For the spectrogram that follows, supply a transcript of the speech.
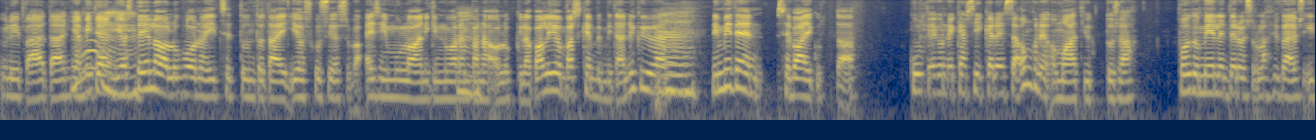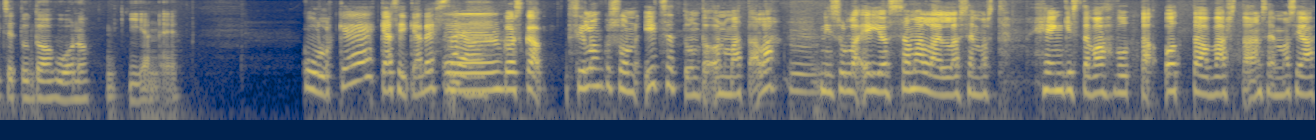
ylipäätään? Ja miten, jos teillä on ollut huono itsetunto tai joskus, jos esim. mulla on ainakin nuorempana ollut kyllä paljon paskempi mitä nykyään, mm. niin miten se vaikuttaa? Kulkeeko ne käsi kädessä? Onko ne omat juttusa? Voiko mielenterveys olla hyvä, jos itsetunto on huono? Jne. kulkee käsi kädessä, koska silloin kun sun itsetunto on matala, mm. niin sulla ei ole samalla lailla semmoista henkistä vahvuutta ottaa vastaan semmoisia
